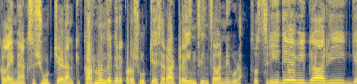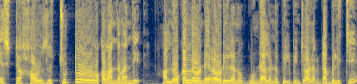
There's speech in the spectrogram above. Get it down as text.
క్లైమాక్స్ షూట్ చేయడానికి కర్నూలు దగ్గర ఎక్కడో షూట్ చేశారు ఆ ట్రైన్ సీన్స్ అవన్నీ కూడా. సో శ్రీదేవి గారి గెస్ట్ హౌస్ చుట్టూ ఒక వంద మంది ఆ లోకల్లో ఉండే రౌడీలను గుండాలను పిలిపించి వాళ్ళకి డబ్బులు ఇచ్చి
